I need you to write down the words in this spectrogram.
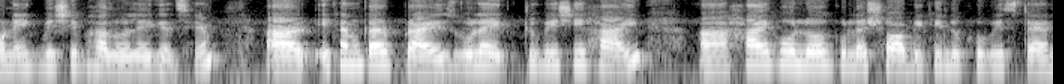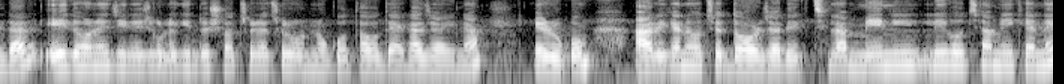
অনেক বেশি ভালো লেগেছে। আর এখানকার প্রাইসগুলো একটু বেশি হাই হাই হলো, এগুলো সবই কিন্তু খুবই স্ট্যান্ডার্ড এই ধরনের জিনিসগুলো কিন্তু সচরাচর অন্য কোথাও দেখা যায় না এরকম। আর এখানে হচ্ছে দরজা দেখছিলাম। মেনলি হচ্ছে আমি এখানে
